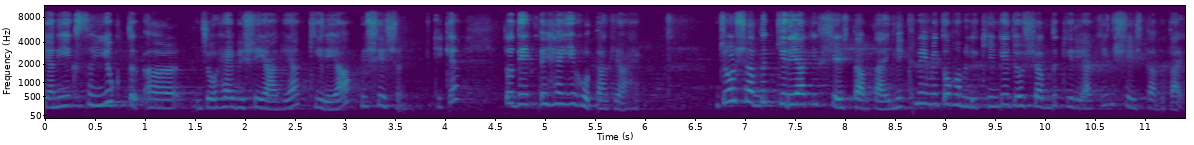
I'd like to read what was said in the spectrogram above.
यानी एक संयुक्त जो है विषय आ गया क्रिया विशेषण ठीक है? तो देखते हैं ये होता क्या है। जो शब्द क्रिया की विशेषता बताए लिखने में तो हम लिखेंगे जो शब्द क्रिया की विशेषता बताए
